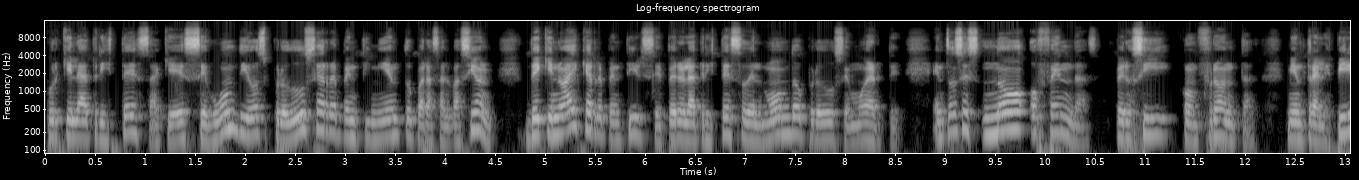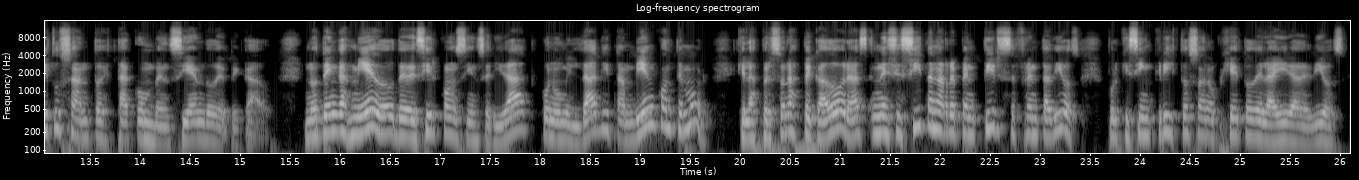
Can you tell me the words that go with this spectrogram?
porque la tristeza que es según Dios produce arrepentimiento para salvación, de que no hay que arrepentirse, pero la tristeza del mundo produce muerte. Entonces no ofendas, pero sí confronta, mientras el Espíritu Santo está convenciendo de pecado. No tengas miedo de decir con sinceridad, con humildad y también con temor que las personas pecadoras necesitan arrepentirse frente a Dios, porque sin Cristo son objeto de la ira de Dios.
